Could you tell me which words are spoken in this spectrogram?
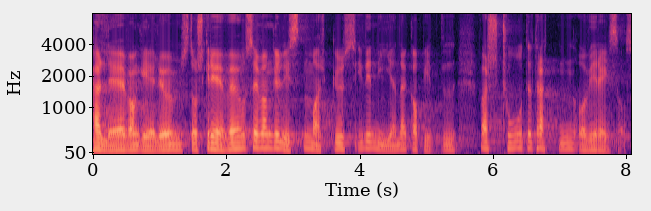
hellige evangelium står skrevet hos evangelisten Markus i det niende kapittel, vers 2-13, og vi reiser oss.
